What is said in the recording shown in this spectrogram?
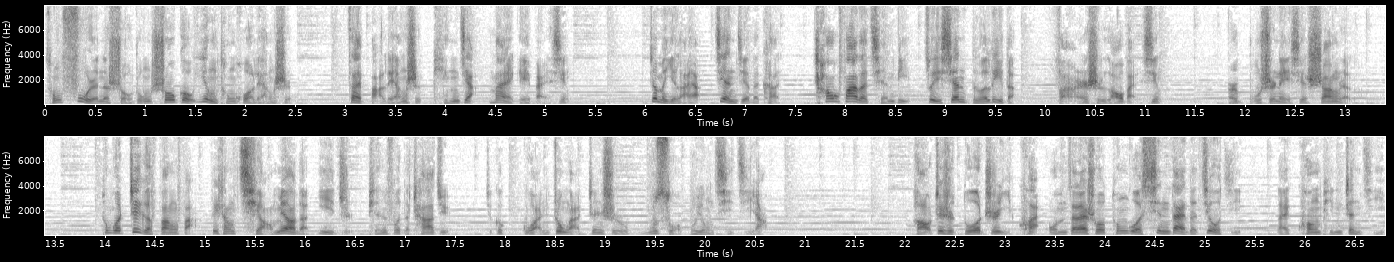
从富人的手中收购硬通货粮食，再把粮食平价卖给百姓。这么一来啊，间接的看，超发的钱币最先得利的反而是老百姓，而不是那些商人了。通过这个方法，非常巧妙地抑制贫富的差距。这个管仲啊，真是无所不用其极啊。好，这是夺之以快。我们再来说，通过信贷的救济来匡贫赈急。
